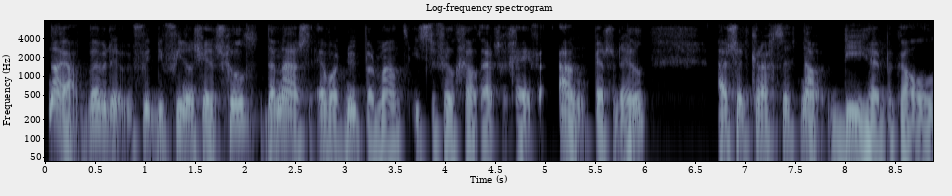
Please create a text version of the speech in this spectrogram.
Nou ja, we hebben de, die financiële schuld. Daarnaast, er wordt nu per maand iets te veel geld uitgegeven aan personeel. Uitzendkrachten, nou, die heb ik al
